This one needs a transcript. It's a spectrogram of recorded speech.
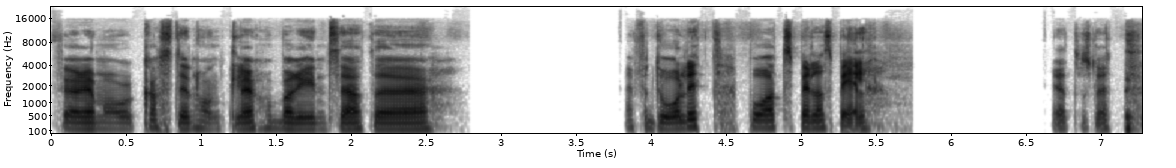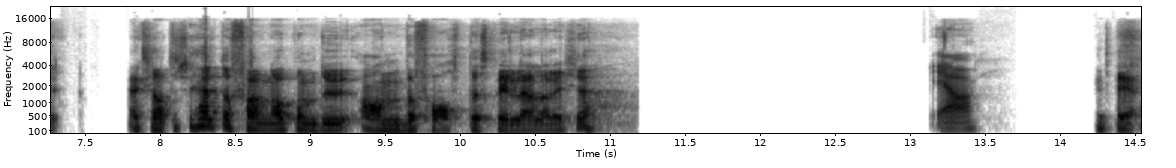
før jeg må kaste inn håndkleet og bare innse at eh, jeg er for dårlig på at spill er spill. Rett og slett. Jeg klarte ikke helt å fange opp om du anbefalte spillet eller ikke. Ja. Ja.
